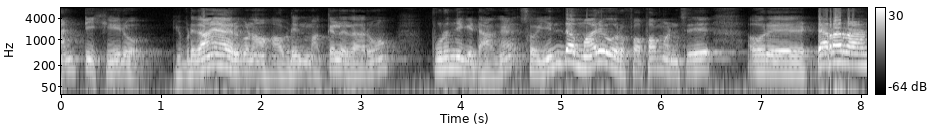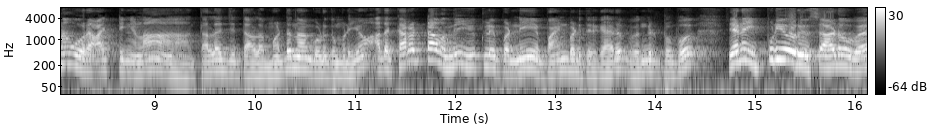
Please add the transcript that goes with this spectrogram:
ஆன்டி ஹீரோ இப்படி தான் இருக்கணும் அப்படின்னு மக்கள் எல்லாரும் புரிஞ்சுக்கிட்டாங்க. ஸோ இந்த மாதிரி ஒரு பர்ஃபாமன்ஸு ஒரு டெரரான ஒரு ஆக்டிங்கெல்லாம் தலைஜித்தால் மட்டும்தான் கொடுக்க முடியும். அதை கரெக்டாக வந்து யூட்டிலைஸ் பண்ணி பயன்படுத்தியிருக்காரு வெங்கட் பிரபு. ஏன்னா இப்படி ஒரு ஷாடோவை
